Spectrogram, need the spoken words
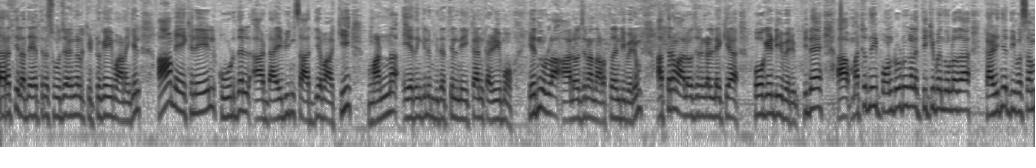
തരത്തിൽ അദ്ദേഹത്തിന് സൂചകങ്ങൾ കിട്ടുകയുമാണെങ്കിൽ ആ മേഖലയിൽ കൂടുതൽ ഡൈവിംഗ് സാധ്യമാക്കി മണ്ണ് ഏതെങ്കിലും വിധത്തിൽ നീക്കാൻ കഴിയുമോ എന്നുള്ള ആലോചന നടത്തേണ്ടി വരും. അത്തരം ആലോചനകളിലേക്ക് പോകേണ്ടി വരും. പിന്നെ മറ്റൊന്ന് ഈ പോണ്ടൂണുകൾ എത്തിക്കുമെന്നുള്ളത് കഴിഞ്ഞ ദിവസം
